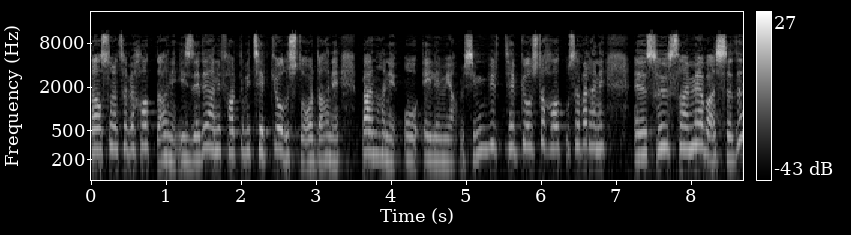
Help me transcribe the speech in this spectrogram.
Daha sonra tabii halk da hani izledi. Hani farklı bir tepki oluştu orada. Hani ben hani o eylemi yapmışım bir tepki oluştu. Halk bu sefer hani e, söz saymaya başladı.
